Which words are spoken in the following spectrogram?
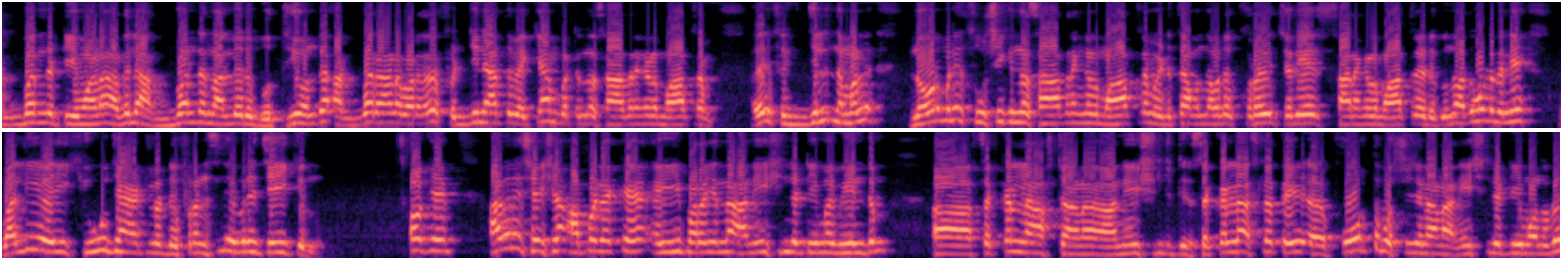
അക്ബറിന്റെ ടീമാണ്. അതിൽ അക്ബറിന്റെ നല്ലൊരു ബുദ്ധിയുണ്ട്. അക്ബറാണ് പറയുന്നത് ഫ്രിഡ്ജിനകത്ത് വെക്കാൻ പറ്റുന്ന സാധനങ്ങൾ മാത്രം. അതായത് ഫ്രിഡ്ജിൽ നമ്മൾ നോർമലി സൂക്ഷിക്കുന്ന സാധനങ്ങൾ മാത്രം എടുത്താൽ നമ്മൾ കുറേ ചെറിയ സാധനങ്ങൾ മാത്രം എടുക്കുന്നു. അതുകൊണ്ട് തന്നെ വലിയൊരു ഹ്യൂജ് ആയിട്ടുള്ള ഡിഫറൻസിൽ ഇവർ ജയിക്കുന്നു. ഓക്കെ അതിനുശേഷം അപ്പോഴൊക്കെ ഈ പറയുന്ന അനീഷിന്റെ ടീം വീണ്ടും സെക്കൻഡ് ലാസ്റ്റ് ആണ് അനീഷിന്റെ സെക്കൻഡ് ലാസ്റ്റിലെ ഫോർത്ത് പൊസിഷനാണ് അനീഷിന്റെ ടീം വന്നത്.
